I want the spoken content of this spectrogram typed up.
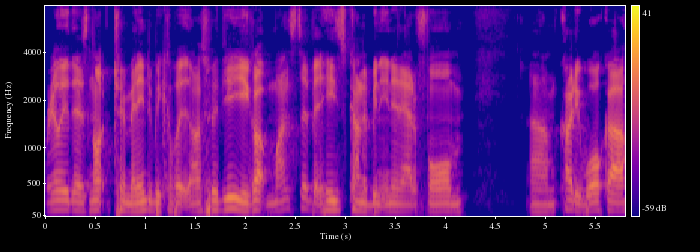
Really, there's not too many to be completely honest with you. You got Munster, but he's kind of been in and out of form. Um, Cody Walker,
